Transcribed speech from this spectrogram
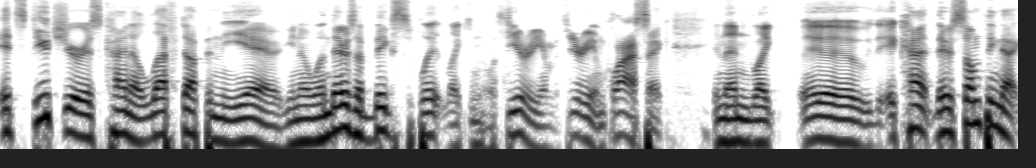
its future is kind of left up in the air you know when there's a big split like you know ethereum ethereum classic and then like uh, it kind of, there's something that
